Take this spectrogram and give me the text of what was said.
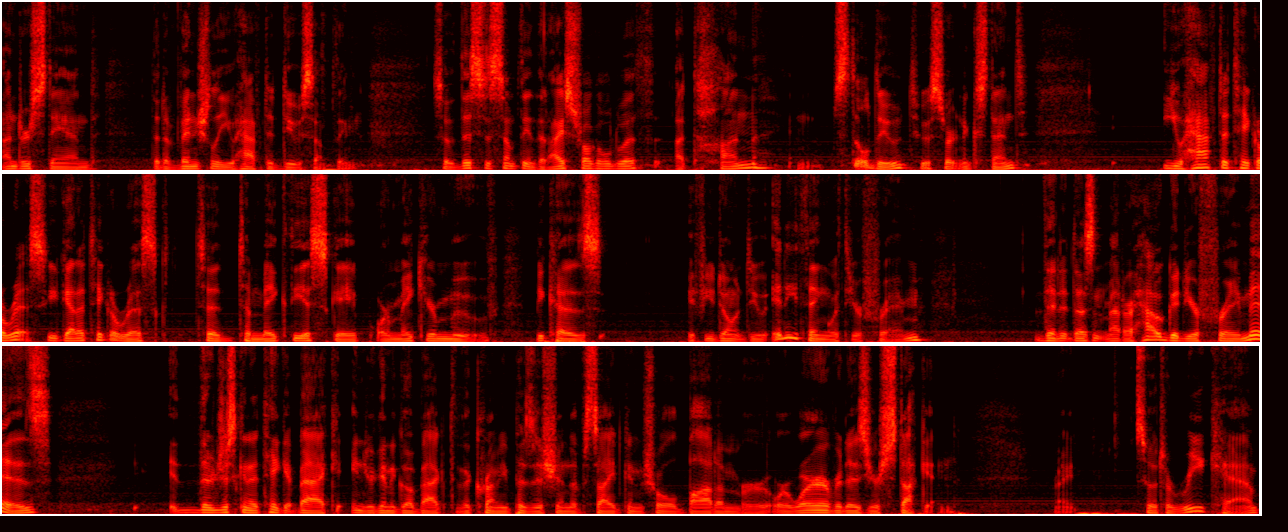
Understand that eventually you have to do something. So this is something that I struggled with a ton and still do to a certain extent. You have to take a risk. You got to take a risk to to make the escape or make your move because if you don't do anything with your frame, then it doesn't matter how good your frame is, they're just going to take it back and you're going to go back to the crummy position of side control bottom or, or wherever it is you're stuck in right so to recap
